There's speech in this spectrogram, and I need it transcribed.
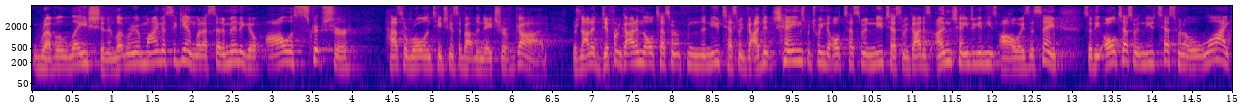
revelation. And let me remind us again what I said a minute ago all of scripture has a role in teaching us about the nature of God. There's not a different God in the Old Testament from the New Testament. God didn't change between the Old Testament and New Testament. God is unchanging and He's always the same. So the Old Testament and New Testament alike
